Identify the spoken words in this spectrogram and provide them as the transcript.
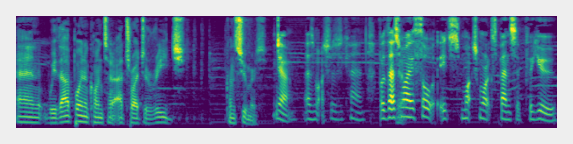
and with that point of contact, I try to reach consumers. Yeah, as much as you can. But that's Yeah. why I thought it's much more expensive for you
